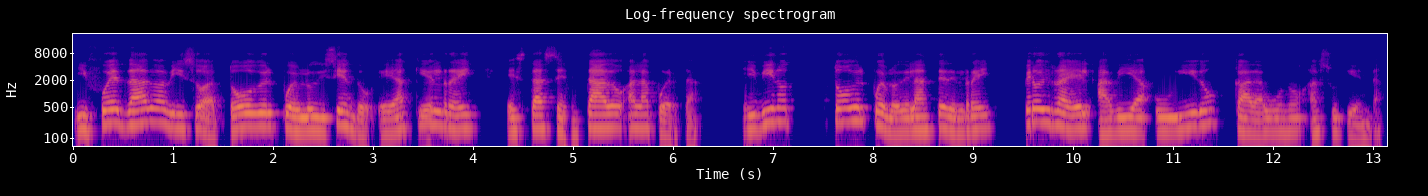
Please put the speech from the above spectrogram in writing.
y fue dado aviso a todo el pueblo diciendo, He aquí el rey está sentado a la puerta. Y vino todo el pueblo delante del rey, pero Israel había huido cada uno a su tienda.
